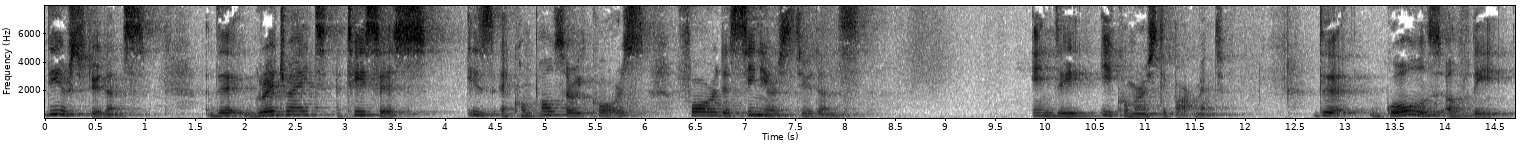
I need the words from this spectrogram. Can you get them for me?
Dear students, the graduate thesis is a compulsory course for the senior students in the e-commerce department. The goals of the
